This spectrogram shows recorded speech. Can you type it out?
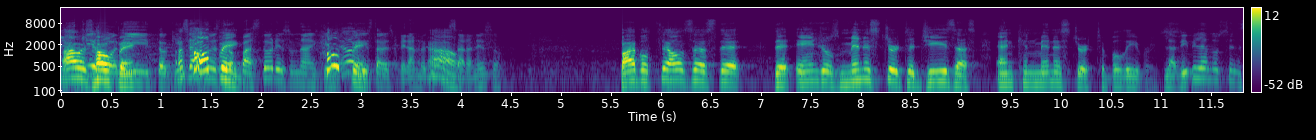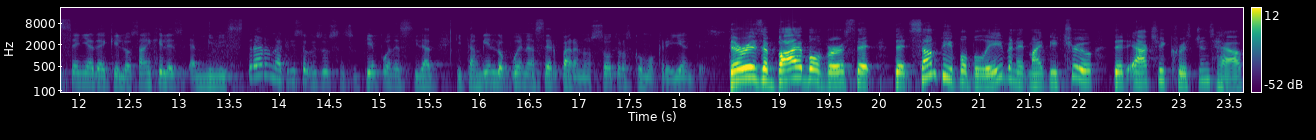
"No, I was qué hoping. bonito, I was Quizás nuestro hoping. pastor es un ángel. No, yo Hoping. estaba esperando que No. pensaran eso. Bible tells us that, that angels minister to Jesus and can minister to believers. La Biblia nos enseña de que los ángeles ministraron a Cristo Jesús en su tiempo de necesidad y también lo pueden hacer para nosotros como creyentes. There is a Bible verse that, that some people believe, and it might be true, that actually Christians have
